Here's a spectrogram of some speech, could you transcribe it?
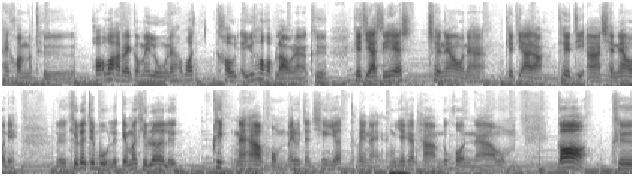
ให้ความนับถือ เพราะว่าอะไรก็ไม่รู้นะครับเพราะเขาอายุเท่ากับเรานะคือ KGRCH Channel นะฮะ KGR KGR Channel ดิ หรือ Killer จิบุหรือ Gamer Killer หรือคลิกนะครับผมไม่รู้จะชื่อเยอะไปไหนผมอยากจะถามทุกคนนะครับผมก็คือ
